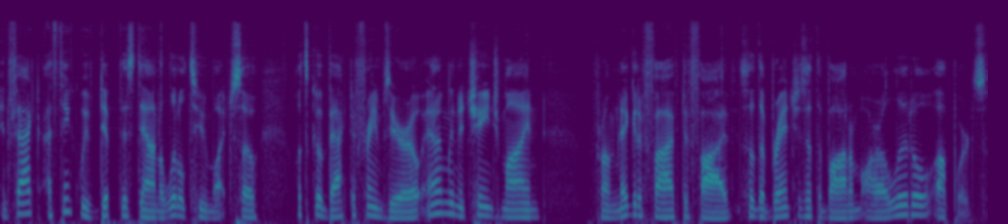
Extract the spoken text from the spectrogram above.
In fact, I think we've dipped this down a little too much, so let's go back to frame 0 and I'm going to change mine from negative 5 to 5 so the branches at the bottom are a little upwards.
